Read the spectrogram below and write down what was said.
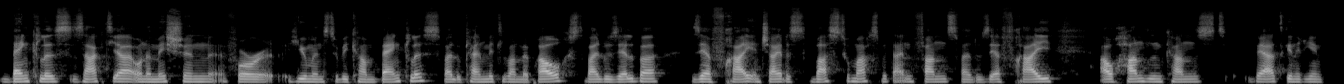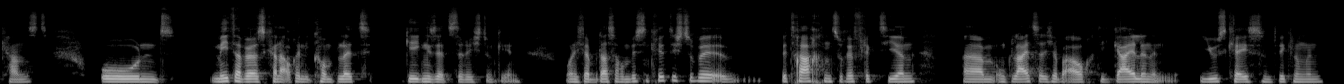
Bankless sagt ja on a mission for humans to become bankless, weil du keinen Mittelmann mehr brauchst, weil du selber sehr frei entscheidest, was du machst mit deinen Funds, weil du sehr frei auch handeln kannst, Wert generieren kannst. Und Metaverse kann auch in die komplett gegengesetzte Richtung gehen. Und ich glaube, das auch ein bisschen kritisch zu be betrachten, zu reflektieren ähm, und gleichzeitig aber auch die geilen Use Cases, Entwicklungen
